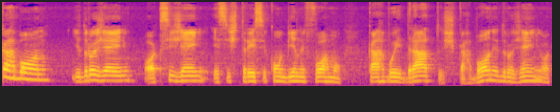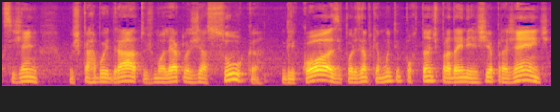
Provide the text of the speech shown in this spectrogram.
carbono, hidrogênio, oxigênio. Esses três se combinam e formam carboidratos: carbono, hidrogênio, oxigênio os carboidratos, moléculas de açúcar, glicose, por exemplo, que é muito importante para dar energia para a gente.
